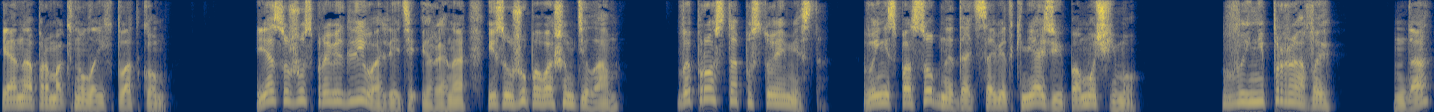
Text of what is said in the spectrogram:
и она промокнула их платком. «Я сужу справедливо, леди Ирена, и сужу по вашим делам. Вы просто пустое место. Вы не способны дать совет князю и помочь ему». «Вы не правы». «Да?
